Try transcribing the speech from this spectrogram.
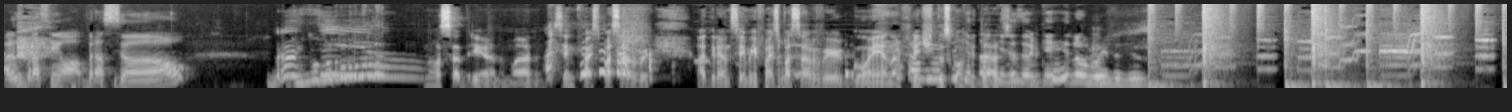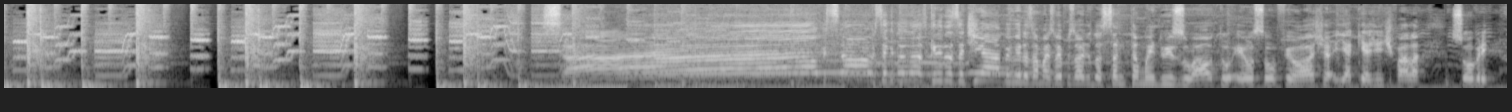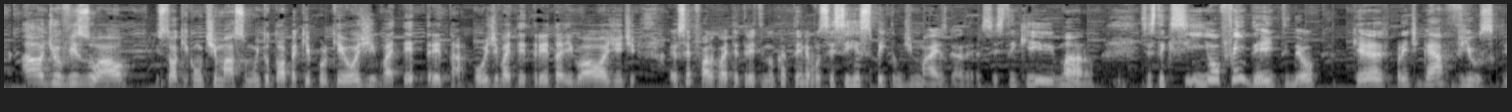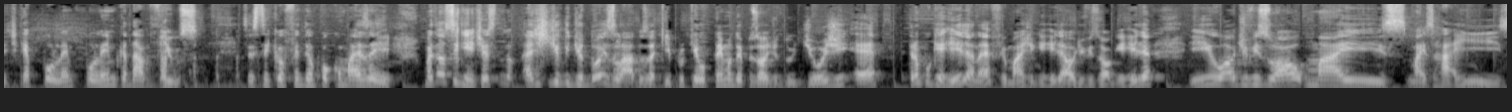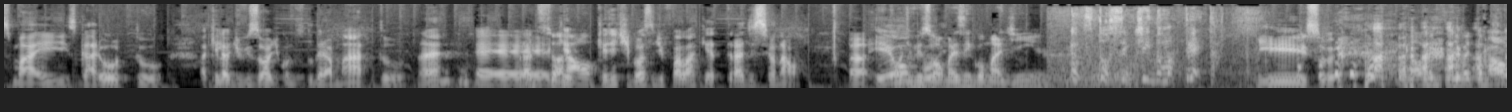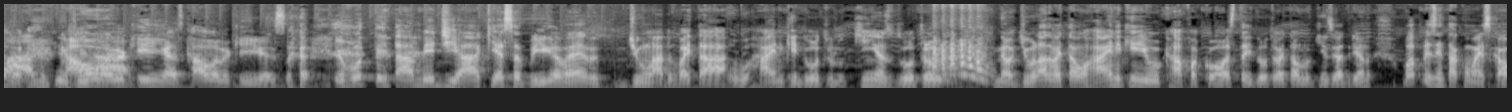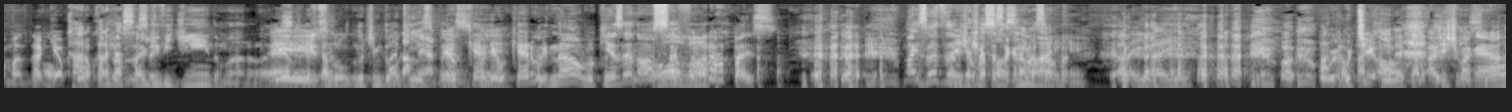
Olha os bracinhos, ó. Bração. Bracinho. Nossa, Adriano, mano, você me faz passar ver... Adriano, você me faz passar vergonha na frente dos convidados. Eu fiquei rindo muito disso. Santinha, bem-vindos a mais um episódio do Sangue Tamanho do Iso Alto. Eu sou o Fio Rocha e aqui a gente fala sobre audiovisual. Estou aqui com um timaço muito top aqui porque hoje vai ter treta. Hoje vai ter treta igual a gente. Eu sempre falo que vai ter treta e nunca tem, né? Vocês se respeitam demais, galera. Vocês têm que, mano, vocês têm que se ofender, entendeu? Porque é pra gente ganhar views. A gente quer polêmica, polêmica da views. Vocês têm que ofender um pouco mais aí. Mas é o seguinte, a gente dividiu dois lados aqui, porque o tema do episódio de hoje é trampo guerrilha, né? Filmagem guerrilha, audiovisual guerrilha, e o audiovisual mais, mais raiz, mais garoto, aquele audiovisual de quando do dramato, né? É, tradicional. Que, que, a gente gosta de falar que é tradicional. Uh, eu audiovisual vou... mais engomadinho. Eu estou sentindo uma treta! Isso. calma que você vai tomar calma, um lado. Filho, calma, Luquinhas, calma, Luquinhas. Eu vou tentar mediar aqui essa briga, né? De um lado vai estar tá o Heineken, do outro o Luquinhas, do outro não, de um lado vai estar o Heineken e o Rafa Costa, e do outro vai estar o Luquinhas e o Adriano. Vou apresentar com mais calma daqui oh, a cara, pouco. O cara já saiu dividindo, mano. É, eu queria ficar no, no time do vai Luquinhas. Eu, que, eu, quero. Não, o Luquinhas é nosso. Oh, sai fora, rapaz. Mas antes da gente começar essa gravação. Heineken. Aí, aí. o, o, o, tá aqui, ó, né, cara? A gente vai ganhar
